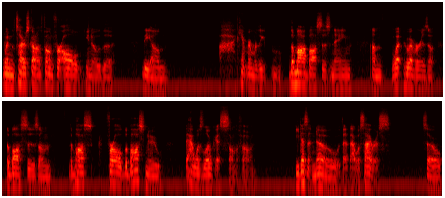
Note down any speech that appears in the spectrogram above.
when Cyrus got on the phone for all you know the, the um. I can't remember the the mob boss's name. Um, what whoever is uh, the boss's um the boss for all the boss knew that was Locus on the phone. He doesn't know that that was Cyrus. So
